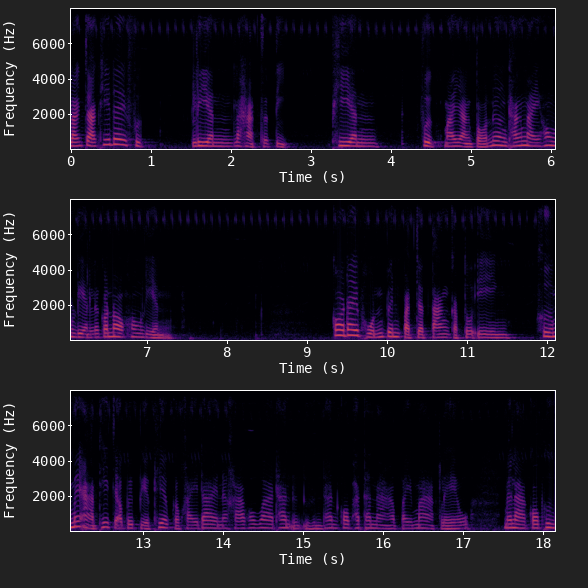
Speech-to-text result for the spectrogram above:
หลังจากที่ได้ฝึกเรียนรหัสสติ เพียรฝึกมาอย่างต่อเนื่องทั้งในห้องเรียนและก็นอกห้องเรียน ก็ได้ผลเป็นปัจจตังกับตัวเอง คือไม่อาจที่จะเอาไปเปรียบเทียบกับใครได้นะคะ เพราะว่าท่านอื่นๆ ท่านก็พัฒนาไปมากแล้วเวลาก็เพิ่ง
